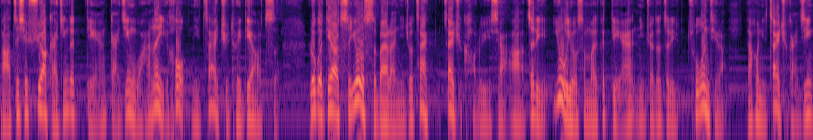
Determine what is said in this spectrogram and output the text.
把这些需要改进的点改进完了以后，你再去推第二次。如果第二次又失败了，你就再再去考虑一下啊，这里又有什么个点？你觉得这里出问题了，然后你再去改进，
